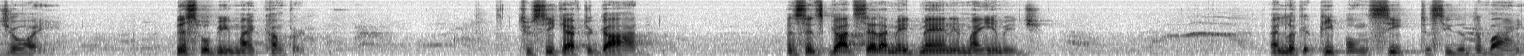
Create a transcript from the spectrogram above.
joy. This will be my comfort. To seek after God. And since God said I made man in my image, I look at people and seek to see the divine.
